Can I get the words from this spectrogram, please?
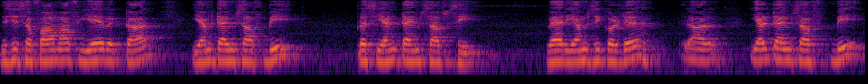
This is a form of a vector m times of b plus n times of c where m is equal to or l times of b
